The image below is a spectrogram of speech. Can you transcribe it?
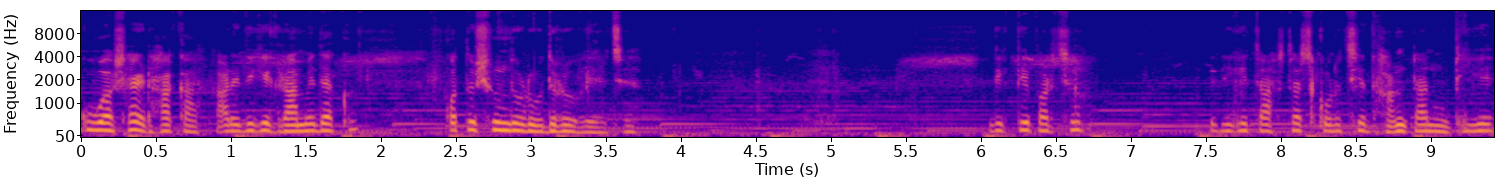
কুয়াশায় ঢাকা। আর এদিকে গ্রামে দেখো, কত সুন্দর রৌদ্র হয়েছে। দেখতে পারছ? এদিকে চাষ টাস করেছে ধান টান উঠিয়ে।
